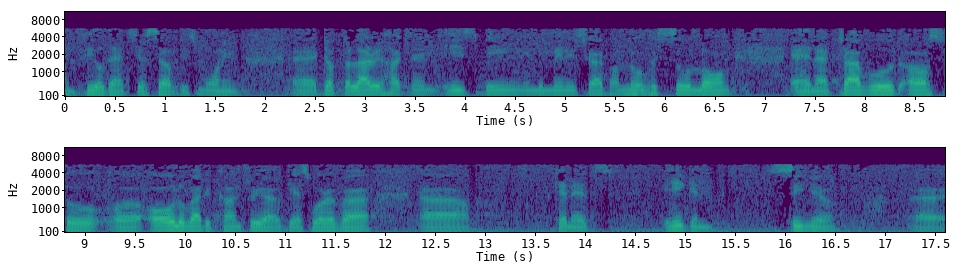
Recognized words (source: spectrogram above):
and feel that yourself this morning. Uh, Dr. Larry Hutton, he's been in the ministry, I don't know for so long, and I traveled also uh, all over the country, I guess wherever uh, Kenneth Hagin Sr. Uh,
